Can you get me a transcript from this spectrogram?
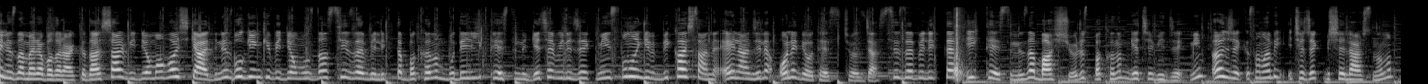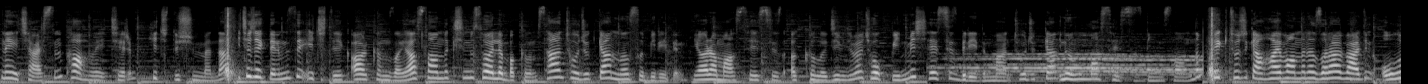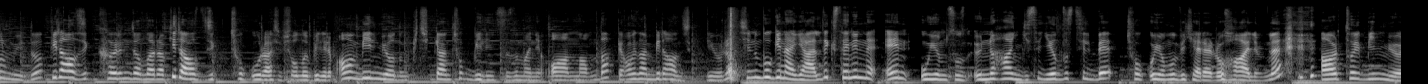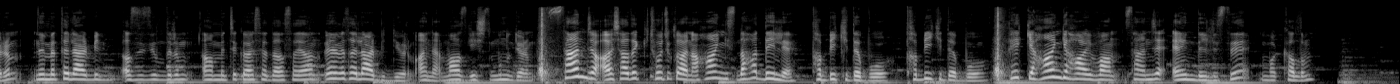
Hepinize merhabalar arkadaşlar. Videoma hoş geldiniz. Bugünkü videomuzda sizle birlikte bakalım bu delilik testini geçebilecek miyiz? Bunun gibi birkaç tane eğlenceli o ne diyor testi çözeceğiz. Sizle birlikte ilk testimize başlıyoruz. Bakalım geçebilecek miyim? Öncelikle sana bir içecek bir şeyler sunalım. Ne içersin? Kahve içerim. Hiç düşünmeden. İçeceklerimizi içtik. Arkamıza yaslandık. Şimdi söyle bakalım. Sen çocukken nasıl biriydin? Yaramaz, sessiz, akıllı, cimcime çok bilmiş. Sessiz biriydim ben. Çocukken inanılmaz sessiz bir insandım. Peki çocukken hayvanlara zarar verdiğin olur muydu? Birazcık karıncalara, birazcık çok uğraşmış olabilirim ama bilmiyordum. Küçükken çok bilinçsizim hani o anlamda. Yani o yüzden birazcık diyorum. Şimdi bugüne geldik. Seninle en uyumsuz ünlü hangisi? Yıldız Tilbe çok uyumlu bir kere ruh halimle. Arto'yu bilmiyorum. Mehmet Ali Aziz Yıldırım, Ahmet Çakar, Seda Sayan, Mehmet Ali diyorum. Aynen vazgeçtim bunu diyorum. Sence aşağıdaki çocuklardan hangisi daha deli? Tabii ki de bu. Tabii ki de bu. Peki hangi hayvan sence en delisi? Bakalım.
